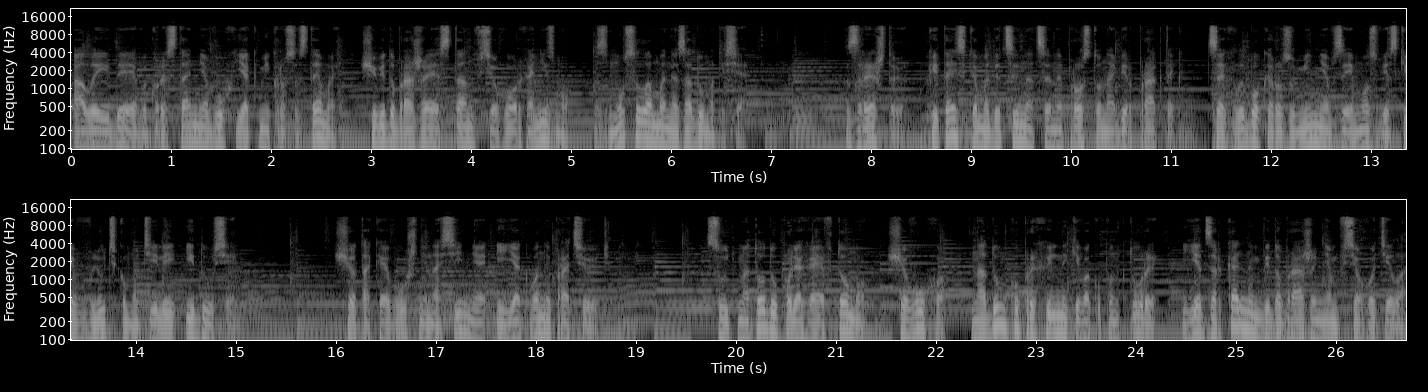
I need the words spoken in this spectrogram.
Але ідея використання вух як мікросистеми, що відображає стан всього організму, змусила мене задуматися. Зрештою, китайська медицина це не просто набір практик, це глибоке розуміння взаємозв'язків в людському тілі і дусі. Що таке вушні насіння і як вони працюють? Суть методу полягає в тому, що вухо, на думку прихильників акупунктури, є дзеркальним відображенням всього тіла.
